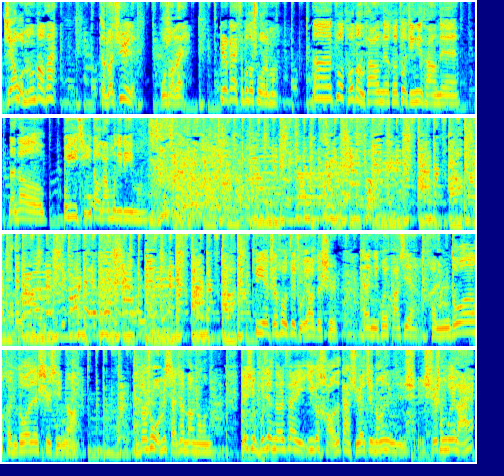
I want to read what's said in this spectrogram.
只要我们能到站，怎么去的无所谓。比尔盖茨不都说了吗？那坐头等舱的和坐经济舱的。难道不一起到达目的地吗？毕业之后最主要的是，呃，你会发现很多很多的事情啊，都是我们想象当中的。也许不见得在一个好的大学就能学学成归来，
